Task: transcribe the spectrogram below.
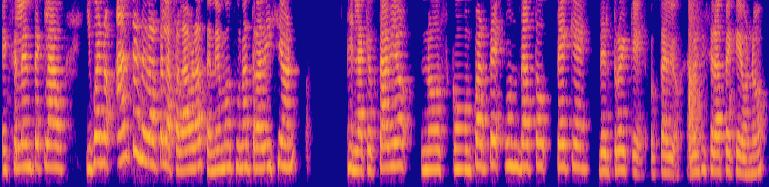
Excelente, Clau. Y bueno, antes de darte la palabra, tenemos una tradición en la que Octavio nos comparte un dato peque del trueque. Octavio, a ver si será peque o no.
